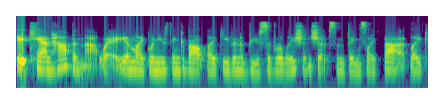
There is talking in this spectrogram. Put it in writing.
it can happen that way. And like when you think about like even abusive relationships and things like that, like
